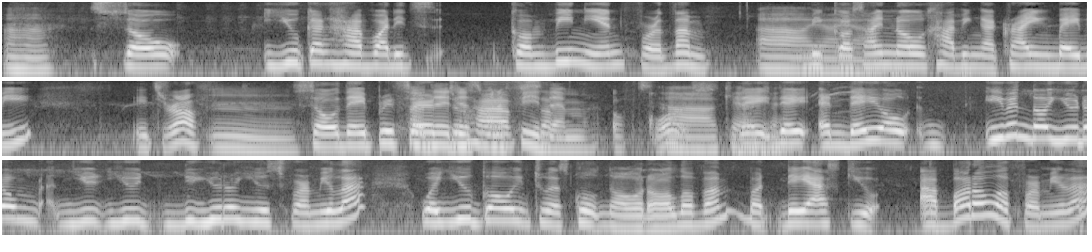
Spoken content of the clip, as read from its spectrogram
Uh-huh. so you can have what is convenient for them yeah, because yeah. i know having a crying baby it's rough Mm. so they prefer they to have feed some- them. of course Ah, okay, they okay. they and they even though you don't you you you don't use formula when you go into a school not all of them but they ask you a bottle of formula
